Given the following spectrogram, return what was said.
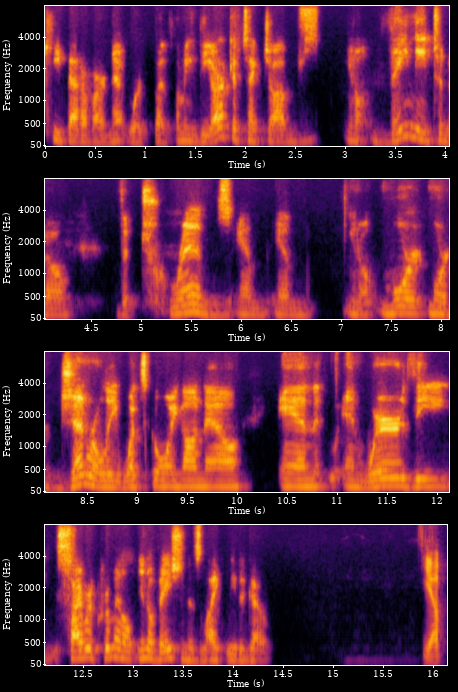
keep out of our network. But I mean, the architect jobs, you know, they need to know the trends and and you know more more generally what's going on now and and where the cyber criminal innovation is likely to go. yep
